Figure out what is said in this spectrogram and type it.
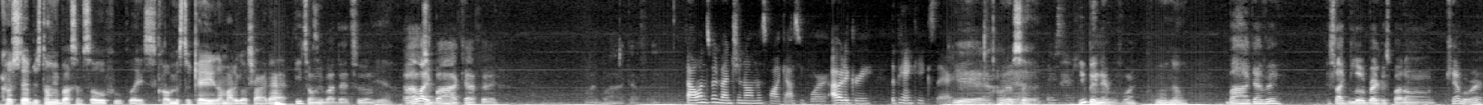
Coach Step just told me about some soul food place called Mr. K's. I'm about to go try that. He told me about that too. Yeah. Uh, I like Baja Cafe. I like Baja Cafe. That one's been mentioned on this podcast before. I would agree. The pancakes there. Yeah. Oh, Where's yeah. that? You've been there before. I don't know. Baja Cafe. It's like the little breakfast spot on Campbell, right?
